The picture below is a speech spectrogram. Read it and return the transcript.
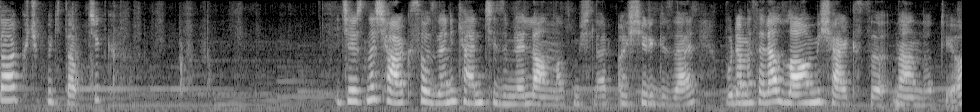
daha küçük bir kitapçık. İçerisinde şarkı sözlerini kendi çizimleriyle anlatmışlar. Aşırı güzel. Burada mesela Love Me şarkısını anlatıyor.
